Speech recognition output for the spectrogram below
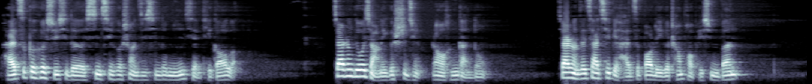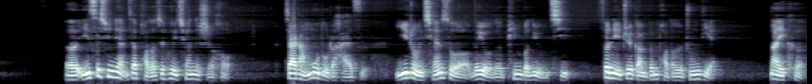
孩子各科学习的信心和上进心都明显提高了。家长给我讲了一个事情，让我很感动。家长在假期给孩子报了一个长跑培训班，呃，一次训练在跑到最后一圈的时候，家长目睹着孩子以一种前所未有的拼搏的勇气，奋力追赶奔跑到了终点。那一刻，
